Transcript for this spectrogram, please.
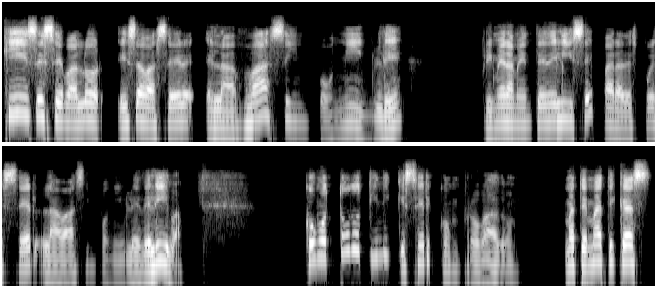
¿Qué es ese valor? Esa va a ser la base imponible primeramente del ICE para después ser la base imponible del IVA. Como todo tiene que ser comprobado, matemáticas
